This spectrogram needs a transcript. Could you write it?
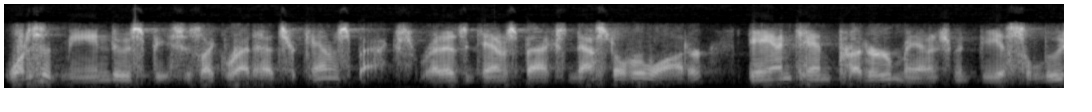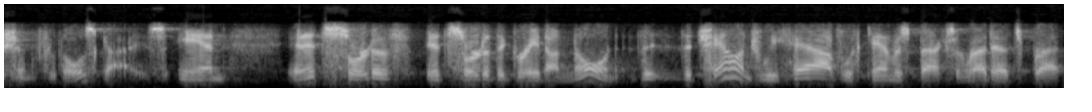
what does it mean to species like redheads or canvasbacks? Redheads and canvasbacks nest over water, and can predator management be a solution for those guys? And and it's sort of it's sort of the great unknown. The the challenge we have with canvasbacks and redheads, Brett,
